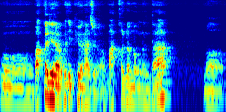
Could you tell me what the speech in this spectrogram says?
어, 막걸리라고 흔히 표현하죠. 막 걸러 먹는다, 뭐,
